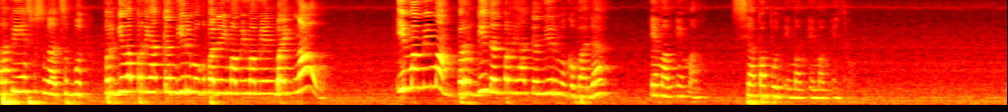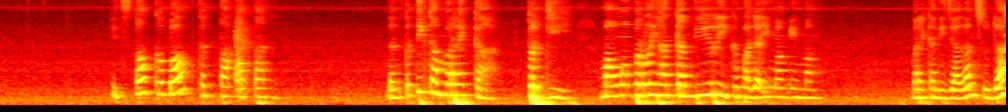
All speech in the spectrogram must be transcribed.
Tapi Yesus nggak sebut Pergilah perlihatkan dirimu kepada imam-imam yang baik. No. Imam-imam, pergi dan perlihatkan dirimu kepada imam-imam. Siapa pun imam-imam itu. It's talk about ketaatan. Dan ketika mereka pergi mau memperlihatkan diri kepada imam-imam, mereka di jalan sudah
